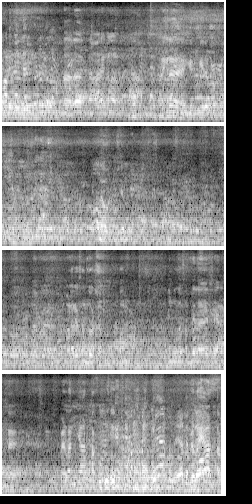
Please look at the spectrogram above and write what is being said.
അത് താരങ്ങളാണ്. ഭയങ്കര ഗംഭീര അപ്പോൾ എന്താ പറയുക വളരെ സന്തോഷം. അപ്പം പുതുമുഖ സംവിധായക ശരന്റെ വിളഞ്ഞാട്ടം. വിളയാട്ടം.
